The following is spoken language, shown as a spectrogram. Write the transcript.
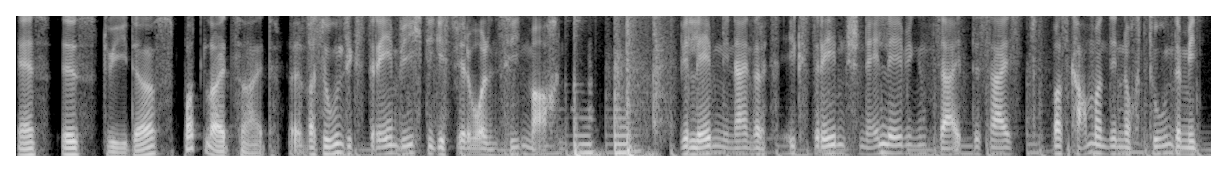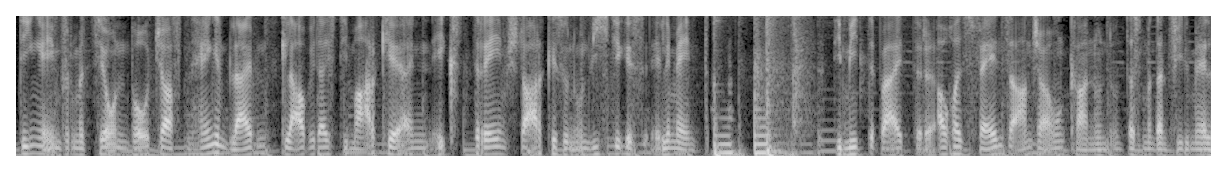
Es ist wieder Spotlight-Zeit. Was uns extrem wichtig ist, wir wollen Sinn machen. Wir leben in einer extrem schnelllebigen Zeit. Das heißt, was kann man denn noch tun, damit Dinge, Informationen, Botschaften hängen bleiben? Ich glaube, da ist die Marke ein extrem starkes und wichtiges Element die Mitarbeiter auch als Fans anschauen kann und, und dass man dann viel mehr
